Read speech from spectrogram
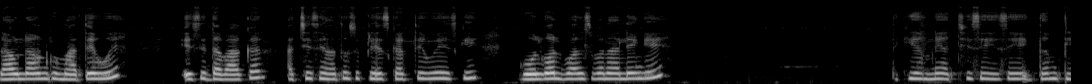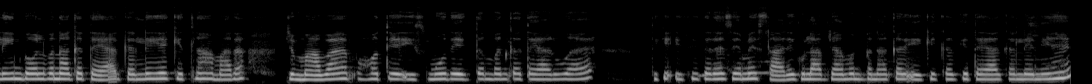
राउंड राउंड घुमाते हुए इसे दबाकर अच्छे से हाथों से प्रेस करते हुए इसकी गोल गोल बॉल्स बना लेंगे। देखिए, हमने अच्छे से इसे एकदम क्लीन बॉल बनाकर तैयार कर ली है। कितना हमारा जो मावा है, बहुत ही स्मूथ एकदम बनकर तैयार हुआ है। देखिए, इसी तरह से हमें सारे गुलाब जामुन बनाकर एक एक करके तैयार कर लेने हैं।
